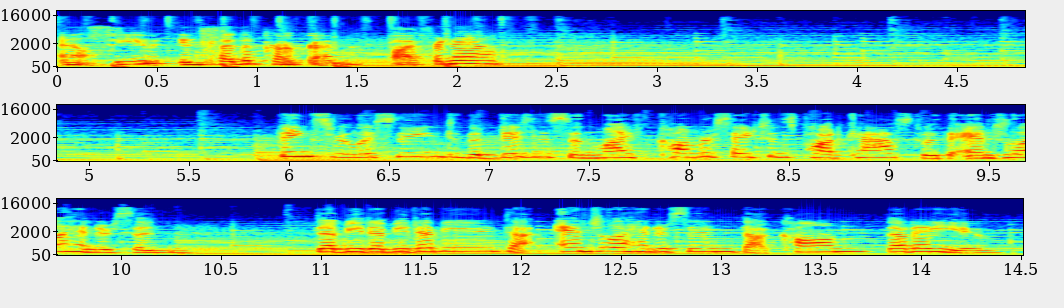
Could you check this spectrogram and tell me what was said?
and I'll see you inside the program. Bye for now. Thanks for listening to the Business and Life Conversations podcast with Angela Henderson. www.angelahenderson.com.au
